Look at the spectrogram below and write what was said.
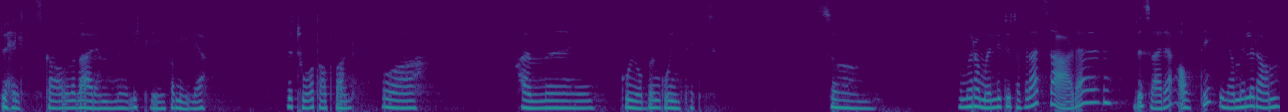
du helst skal være en lykkelig familie med to og et halvt barn og ha en uh, god jobb og en god inntekt. Så når man ramler litt utafor der, så er det dessverre alltid en eller annen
